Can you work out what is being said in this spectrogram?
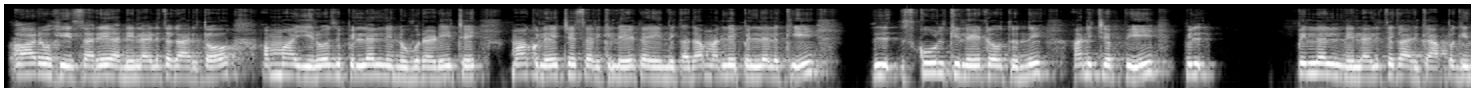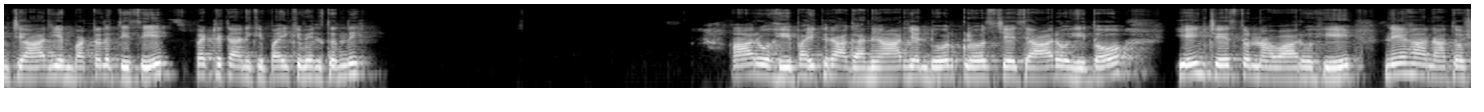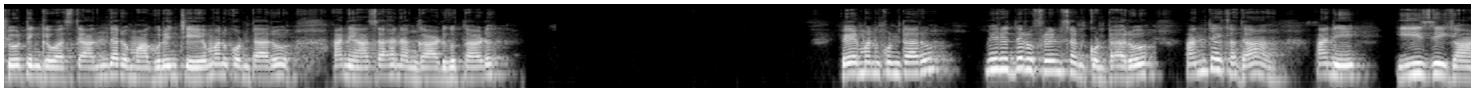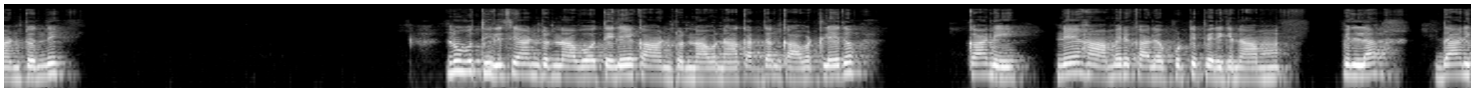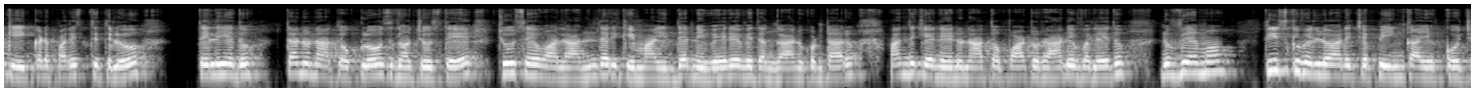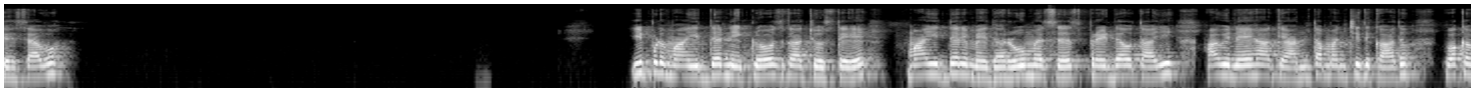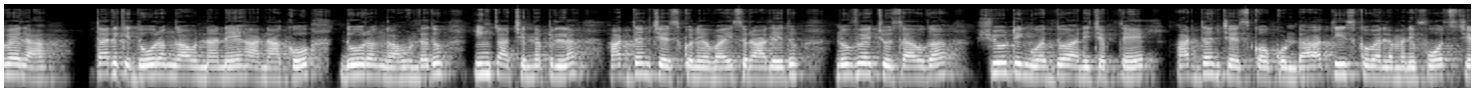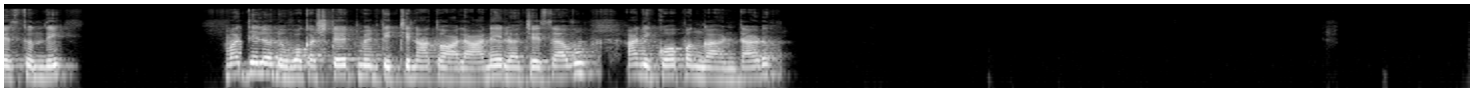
ఆరోహి సరే అని లలిత గారితో అమ్మ ఈరోజు పిల్లల్ని నువ్వు రెడీ చేయి. మాకు లేచేసరికి లేట్ అయింది కదా మళ్ళీ పిల్లలకి స్కూల్కి లేట్ అవుతుంది అని చెప్పి పిల్ పిల్లల్ని లలిత గారికి అప్పగించి ఆర్యన్ బట్టలు తీసి పెట్టడానికి పైకి వెళ్తుంది. ఆరోహి పైకి రాగానే ఆర్యన్ డోర్ క్లోజ్ చేసి ఆరోహితో ఏం చేస్తున్నావు ఆరోహి? నేహ నాతో షూటింగ్కి వస్తే అందరూ మా గురించి ఏమనుకుంటారు? అని అసహనంగా అడుగుతాడు. ఏమనుకుంటారు? మీరిద్దరు ఫ్రెండ్స్ అనుకుంటారు. అంతే కదా? అని ఈజీగా అంటుంది. నువ్వు తెలిసి అంటున్నావో తెలియక అంటున్నావో నాకు అర్థం కావట్లేదు. కానీ నేహ అమెరికాలో పుట్టి పెరిగిన పిల్ల దానికి ఇక్కడ పరిస్థితులు తెలియదు. తను నాతో క్లోజ్గా చూస్తే చూసే వాళ్ళ అందరికీ మా ఇద్దరిని వేరే విధంగా అనుకుంటారు. అందుకే నేను నాతో పాటు రానివ్వలేదు. నువ్వేమో తీసుకువెళ్ళు అని చెప్పి ఇంకా ఎక్కువ చేశావు? ఇప్పుడు మా ఇద్దరిని క్లోజ్గా చూస్తే మా ఇద్దరి మీద రూమర్స్ స్ప్రెడ్ అవుతాయి. అవి నేహాకి అంత మంచిది కాదు. ఒకవేళ తనకి దూరంగా ఉన్న నేహ నాకు దూరంగా ఉండదు. ఇంకా చిన్నపిల్ల అర్థం చేసుకునే వయసు రాలేదు. నువ్వే చూసావుగా షూటింగ్ వద్దు అని చెప్తే అర్థం చేసుకోకుండా తీసుకువెళ్ళమని ఫోర్స్ చేస్తుంది. మధ్యలో నువ్వు ఒక స్టేట్మెంట్ ఇచ్చి నాతో అలా అనేలా చేశావు అని కోపంగా అంటాడు.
